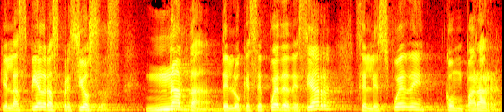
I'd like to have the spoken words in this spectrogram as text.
que las piedras preciosas. Nada de lo que se puede desear se les puede comparar.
